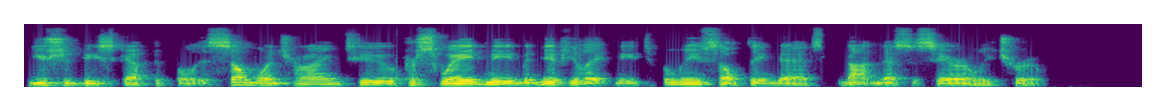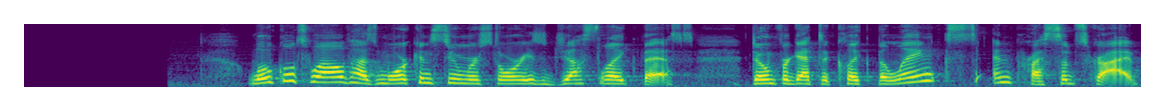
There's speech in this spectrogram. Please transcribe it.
you should be skeptical. Is someone trying to persuade me, manipulate me to believe something that's not necessarily true? Local 12 has more consumer stories just like this. Don't forget to click the links and press subscribe.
